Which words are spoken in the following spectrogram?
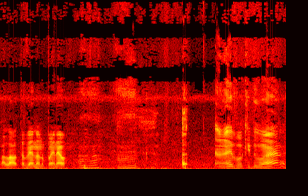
Olha lá, ó, tá vendo no painel? Aham. Ah, eu vou aqui do ano.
